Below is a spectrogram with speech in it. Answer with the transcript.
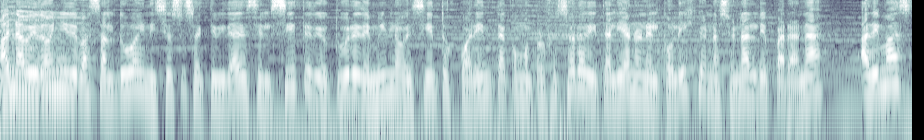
Ana Bedoñi de Basaldúa inició sus actividades el 7 de octubre de 1940 como profesora de italiano en el Colegio Nacional de Paraná. Además,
